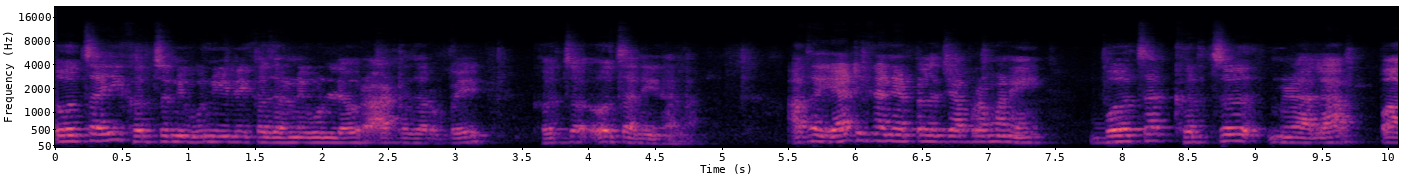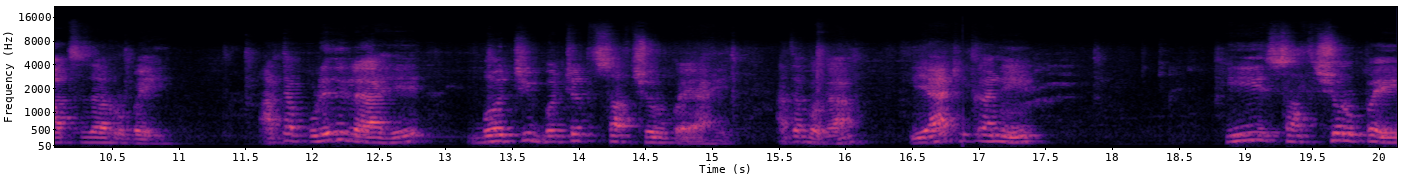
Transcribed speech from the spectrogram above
अ चाही खर्च निघून येईल एक हजाराने गुणल्यावर आठ हजार रुपये खर्च अ चा निघाला. आता या ठिकाणी आपल्याला ज्याप्रमाणे ब चा खर्च मिळाला पाच हजार रुपये. आता पुढे दिलं आहे ब ची बचत सातशे रुपये आहे. आता बघा या ठिकाणी ही सातशे रुपये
